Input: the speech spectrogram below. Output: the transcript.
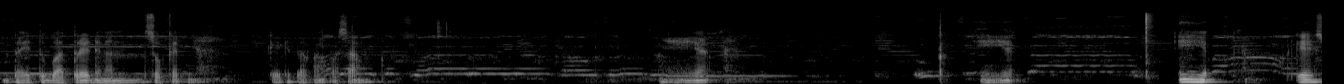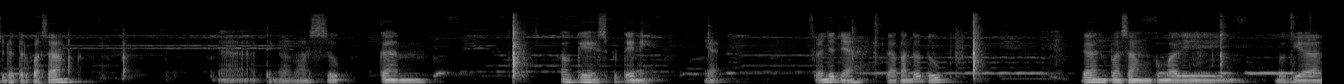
Entah itu baterai dengan soketnya. Oke kita akan pasang. Ya iya. Iya. Oke sudah terpasang. Ya tinggal masukkan. Oke seperti ini. Ya selanjutnya kita akan tutup dan pasang kembali bagian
